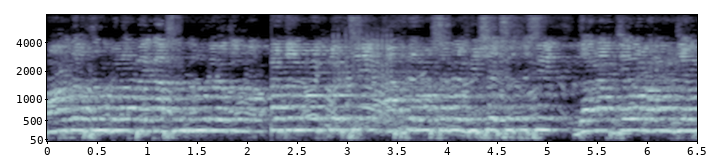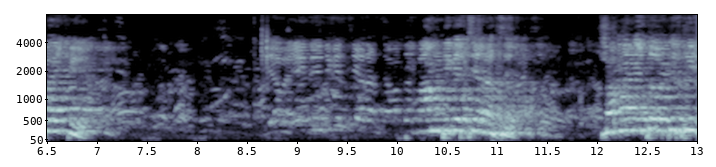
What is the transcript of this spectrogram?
মোহাম্মদ হাসান গোলাপ ভাইকে আসন গ্রহণ করার জন্য অনুরোধ করছি। আজকের অনুষ্ঠানের বিশেষ অতিথি জনাব জিয়াউর রহমান জিয়া ভাইকে। বাম দিকে চেয়ার আছে। সম্মানিত অতিথি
